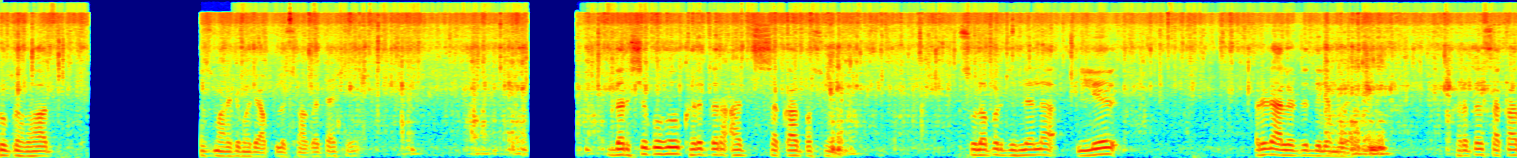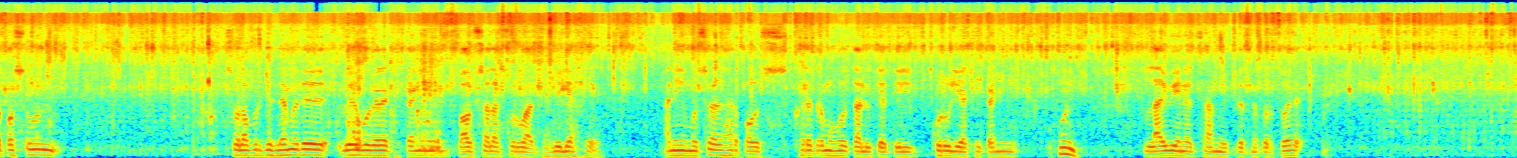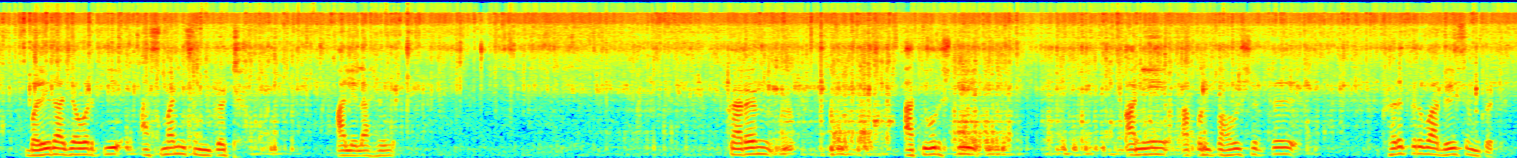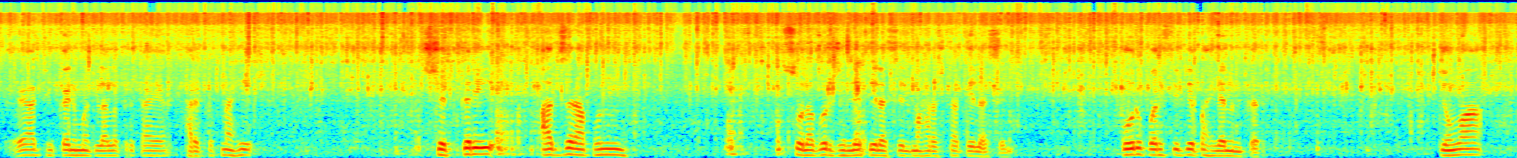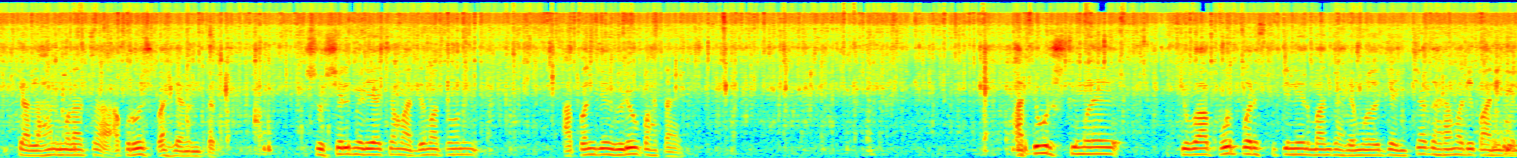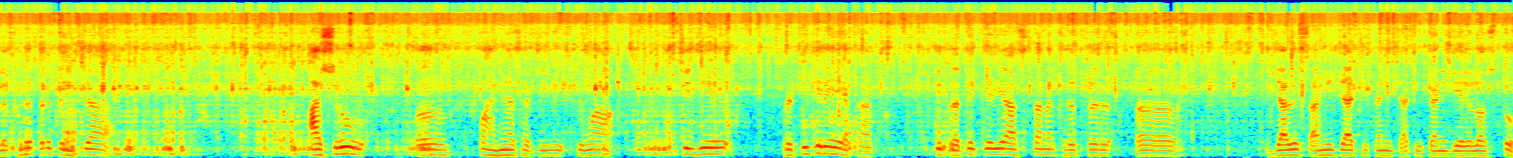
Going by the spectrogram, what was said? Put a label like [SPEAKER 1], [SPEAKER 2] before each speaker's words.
[SPEAKER 1] सुप्रभात. मराठीमध्ये आपलं स्वागत आहे. दर्शक हो खरं तर आज सकाळपासून सोलापूर जिल्ह्याला लेअर रेड अलर्ट दिल्यामुळे खरं तर सकाळपासून सोलापूर जिल्ह्यामध्ये वेगवेगळ्या ठिकाणी पावसाला सुरुवात झालेली आहे. आणि मुसळधार पाऊस खरं तर मोहोळ तालुक्यातील कुरुल या ठिकाणी हून लाईव्ह येण्याचा आम्ही प्रयत्न करतो आहे बळीराजावरती आसमानी संकट आलेलं आहे. कारण अतिवृष्टी आणि आपण पाहू शकतो खरं तर वादळी संकट. या ठिकाणी म्हटल्याला तर काय हरकत नाही. शेतकरी आज जर आपण सोलापूर जिल्ह्यातील असेल महाराष्ट्रातील असेल पूर परिस्थिती पाहिल्यानंतर किंवा त्या लहान मुलाचा आक्रोश पाहिल्यानंतर सोशल मीडियाच्या माध्यमातून आपण जे व्हिडिओ पाहताय अतिवृष्टीमुळे किंवा पूर परिस्थिती निर्माण झाल्यामुळं ज्यांच्या घरामध्ये पाणी गेलं खरं तर त्यांच्या आश्रू पाहण्यासाठी किंवा ची जे प्रतिक्रिया येतात ती प्रतिक्रिया असताना खरं तर अ, ज्यावेळेस आम्ही ज्या ठिकाणी त्या ठिकाणी गेलेलो असतो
